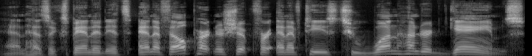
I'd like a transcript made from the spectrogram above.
and has expanded its NFL partnership for NFTs to 100 games.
